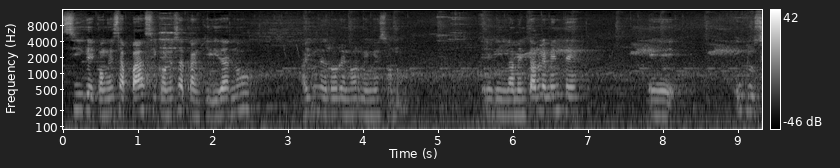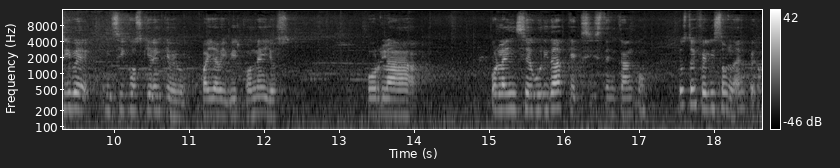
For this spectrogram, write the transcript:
sigue con esa paz y con esa tranquilidad. No, hay un error enorme en eso, ¿no? Eh, lamentablemente, eh, inclusive mis hijos quieren que me vaya a vivir con ellos por la, por la inseguridad que existe en Cancún. Yo estoy feliz sola, pero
